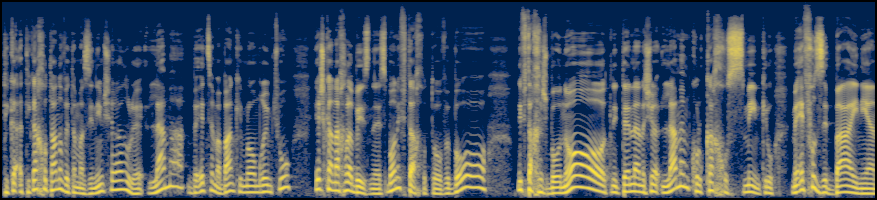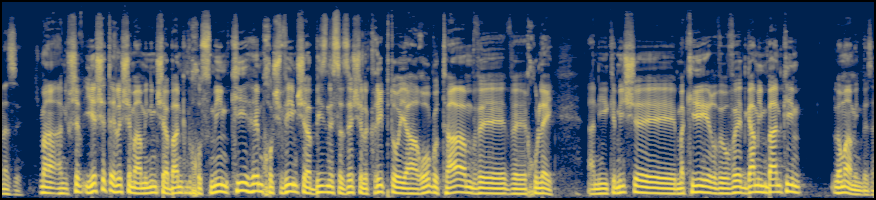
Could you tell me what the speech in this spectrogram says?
תיקח, תיקח אותנו ואת המאזינים שלנו, למה בעצם הבנקים לא אומרים, תשמעו, יש כאן אחלה ביזנס, בואו נפתח אותו ובואו נפתח חשבונות, ניתן לאנשים, למה הם כל כך חוסמים? כאילו, מאיפה זה בא העניין הזה? תשמע, אני חושב, יש את אלה שמאמינים שהבנקים חוסמים כי הם חושבים שהביזנס הזה של הקריפטו יהרוג אותם ו- וכולי. אני כמי שמכיר ועובד גם עם בנקים, לא מאמין בזה,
